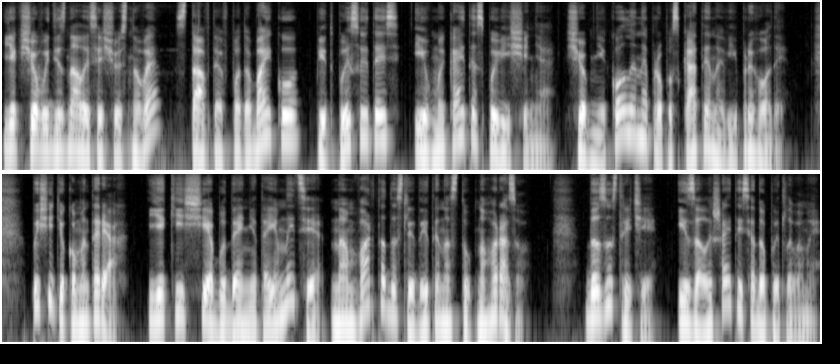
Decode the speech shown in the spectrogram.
Якщо ви дізналися щось нове, ставте вподобайку, підписуйтесь і вмикайте сповіщення, щоб ніколи не пропускати нові пригоди. Пишіть у коментарях, які ще буденні таємниці нам варто дослідити наступного разу. До зустрічі і залишайтеся допитливими.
